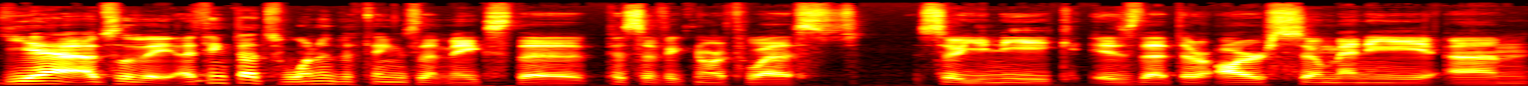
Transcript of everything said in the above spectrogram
Yeah, absolutely. I think that's one of the things that makes the Pacific Northwest so unique is that there are so many um,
